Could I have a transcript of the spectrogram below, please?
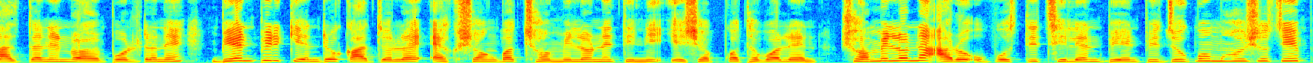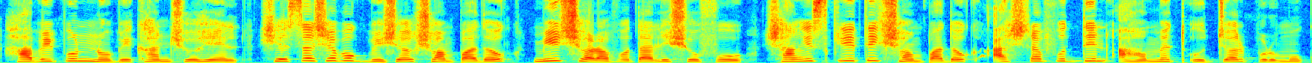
রাজধানীর নয়াপল্টনে বিএনপির কেন্দ্রীয় কার্যালয়ে এক সংবাদ সম্মেলনে তিনি এসব কথা বলেন। সম্মেলনে আরও উপস্থিত ছিলেন বিএনপি যুগ্ম মহাসচিব হাবিবুর নবী খান সোহেল, স্বেচ্ছাসেবক বিষয়ক সম্পাদক মীর শরাফত আলী সফু সাংস্কৃতিক সম্পাদক আশরাফুদ্দিন আহমেদ উজ্জ্বল প্রমুখ।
